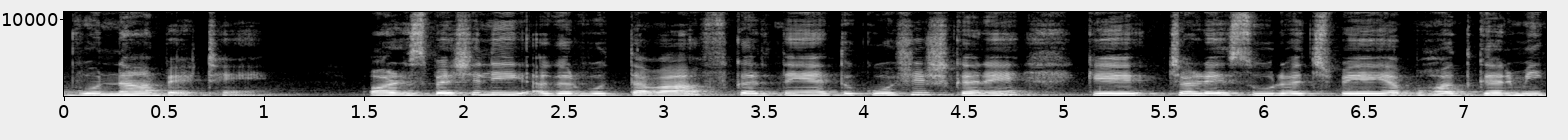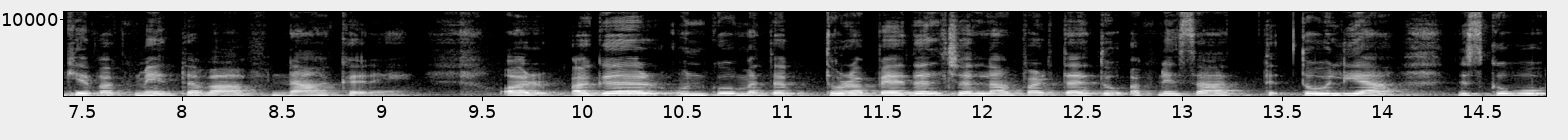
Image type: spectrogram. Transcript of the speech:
वो ना बैठें। और स्पेशली अगर वो तवाफ़ करते हैं तो कोशिश करें कि चढ़े सूरज पे या बहुत गर्मी के वक्त में तवाफ़ ना करें। और अगर उनको मतलब थोड़ा पैदल चलना पड़ता है तो अपने साथ तोलिया जिसको वो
